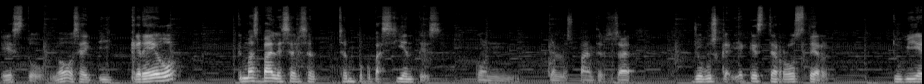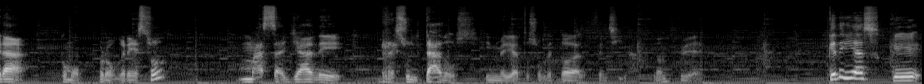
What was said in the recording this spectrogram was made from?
esto, ¿no? O sea, y creo que más vale ser, ser, un poco pacientes con, los Panthers. O sea, yo buscaría que este roster tuviera como progreso más allá de resultados inmediatos, sobre todo a la ofensiva, ¿no? Bien. ¿Qué dirías que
